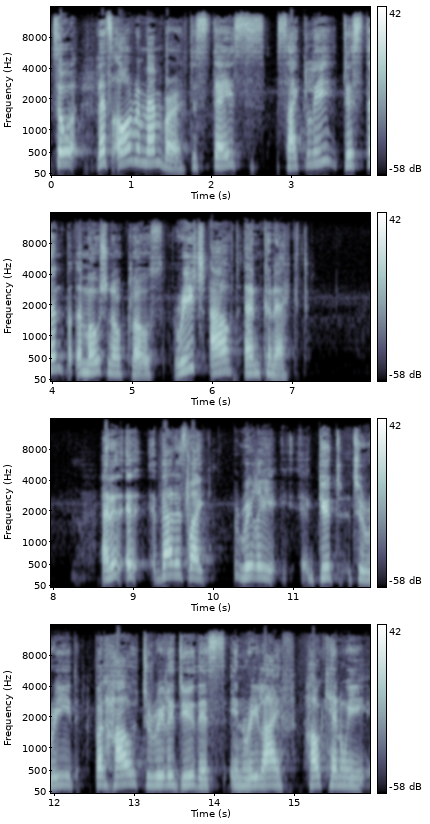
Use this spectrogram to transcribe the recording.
So let's all remember to stay psychically distant but emotional close. Reach out and connect. And it, it, that is like really good to read, but how to really do this in real life? How can we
